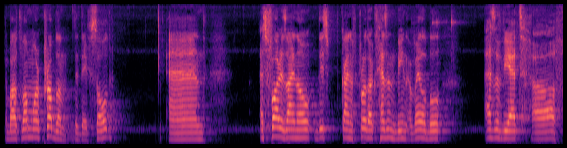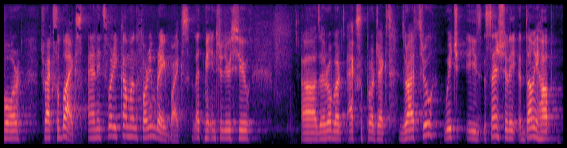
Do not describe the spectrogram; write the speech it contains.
about one more problem that they've solved. And as far as I know, this kind of product hasn't been available as of yet uh, for thru-axle bikes, and it's very common for in-brake bikes. Let me introduce you uh, the Robert Axle Project Drive-Thru, which is essentially a dummy hub,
